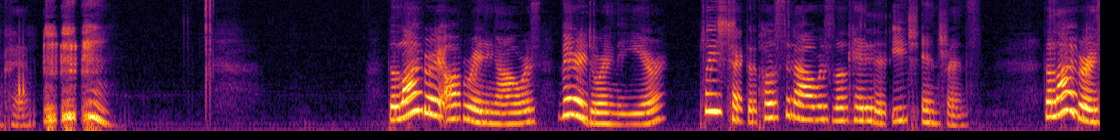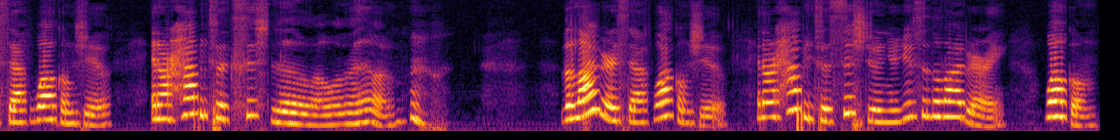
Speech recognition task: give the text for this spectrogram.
okay. the library operating hours vary during the year. Please check the posted hours located at each entrance. The library staff welcomes you and are happy to assist The library staff welcomes you and are happy to assist you in your use of the library. Welcome.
